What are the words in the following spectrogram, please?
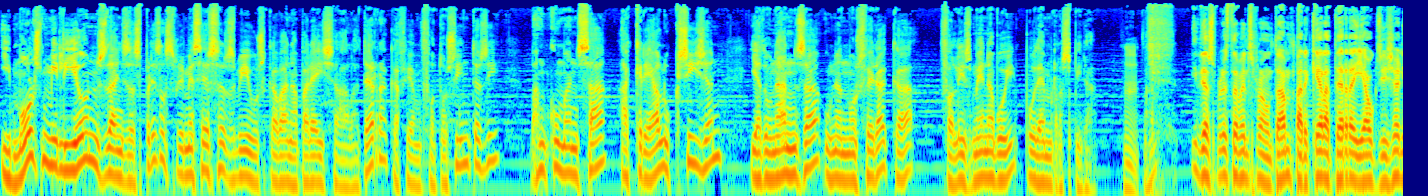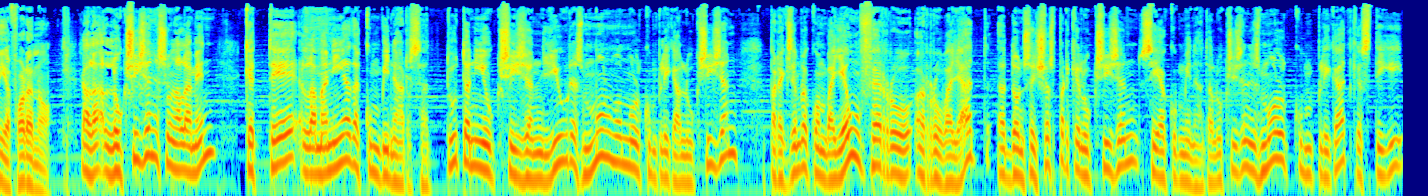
I molts milions d'anys després, els primers éssers vius que van aparèixer a la Terra, que feien fotosíntesi, van començar a crear l'oxigen i a donar-nos una atmosfera que, feliçment, avui podem respirar. Mm. I després també ens preguntàvem per què a la Terra hi ha oxigen i a fora no. La- L'oxigen és un element que té la mania de combinar-se. Tu tenir oxigen lliure és molt, molt, molt complicat. L'oxigen, per exemple, quan veieu un ferro rovellat, eh, doncs això és perquè l'oxigen s'hi ha combinat. L'oxigen és molt complicat que estigui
